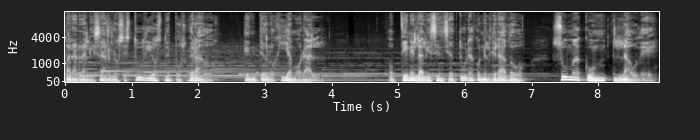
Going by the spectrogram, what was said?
para realizar los estudios de posgrado en Teología Moral. Obtiene la licenciatura con el grado Summa Cum Laude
